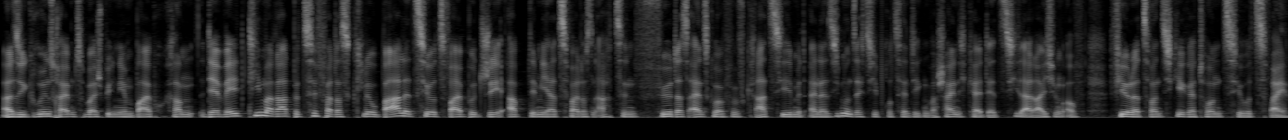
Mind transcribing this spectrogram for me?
Also die Grünen schreiben zum Beispiel in ihrem Wahlprogramm, der Weltklimarat beziffert das globale CO2-Budget ab dem Jahr 2018 für das 1,5 Grad-Ziel mit einer 67-prozentigen Wahrscheinlichkeit der Zielerreichung auf 420 Gigatonnen CO2.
